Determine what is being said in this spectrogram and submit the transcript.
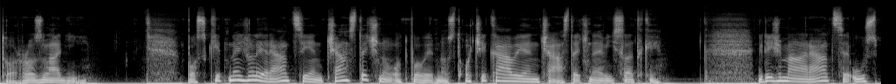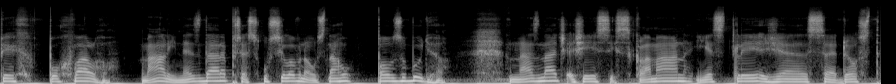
to rozladí. Poskytneš-li rád jen částečnou odpovědnost, očekává jen částečné výsledky. Když má rád se úspěch, pochval ho – Máli nezdar přes usilovnou snahu, povzbuď ho. Naznač, že jsi zklamán, jestliže se dost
